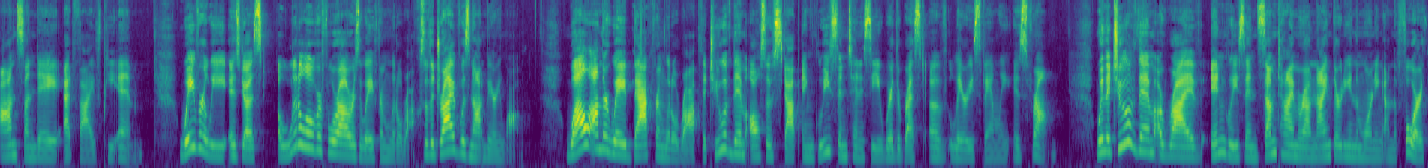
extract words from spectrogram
on Sunday at 5 p.m. Waverly is just a little over four hours away from Little Rock, so the drive was not very long. While on their way back from Little Rock, the two of them also stop in Gleason, Tennessee, where the rest of Larry's family is from. When the two of them arrive in Gleason sometime around 9:30 in the morning on the 4th,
